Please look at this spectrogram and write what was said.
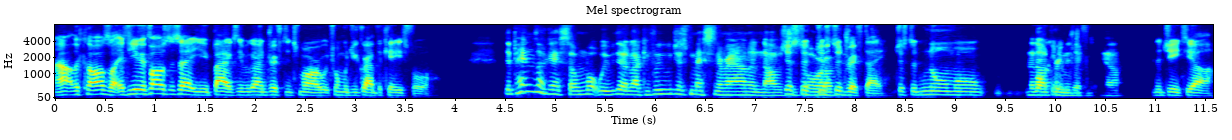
out of the cars? Like, if you, if I was to say to you, Bags, you were going drifting tomorrow, which one would you grab the keys for? Depends, I guess, on what we were doing. Like if we were just messing around and I was Just just, a, just a drift day, just a normal, then I'd bring the drift. GTR. the GTR.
